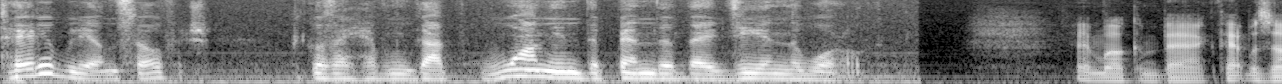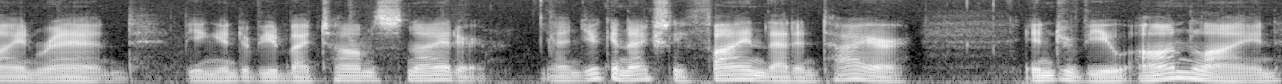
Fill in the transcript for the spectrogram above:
terribly unselfish because I haven't got one independent idea in the world. And welcome back. That was Ayn Rand being interviewed by Tom Snyder. And you can actually find that entire interview online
